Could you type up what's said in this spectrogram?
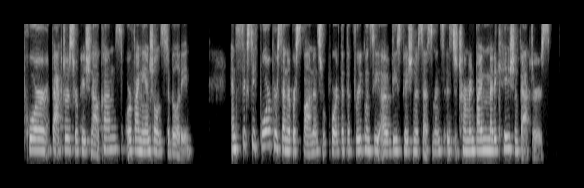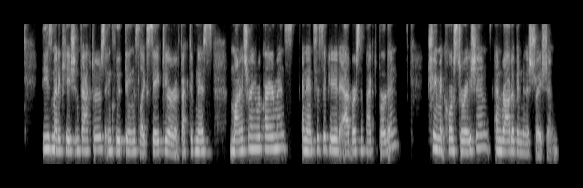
poor factors for patient outcomes, or financial instability. And 64% of respondents report that the frequency of these patient assessments is determined by medication factors, these medication factors include things like safety or effectiveness monitoring requirements, an anticipated adverse effect burden, treatment course duration, and route of administration.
